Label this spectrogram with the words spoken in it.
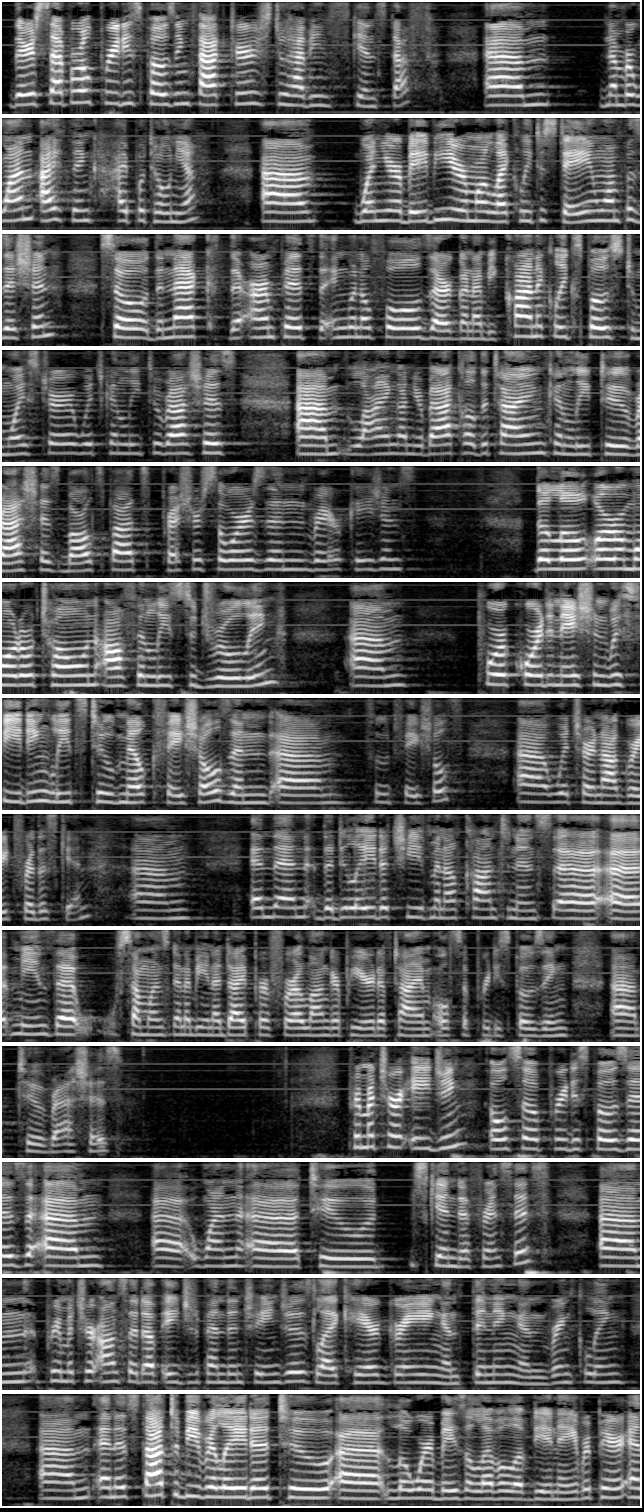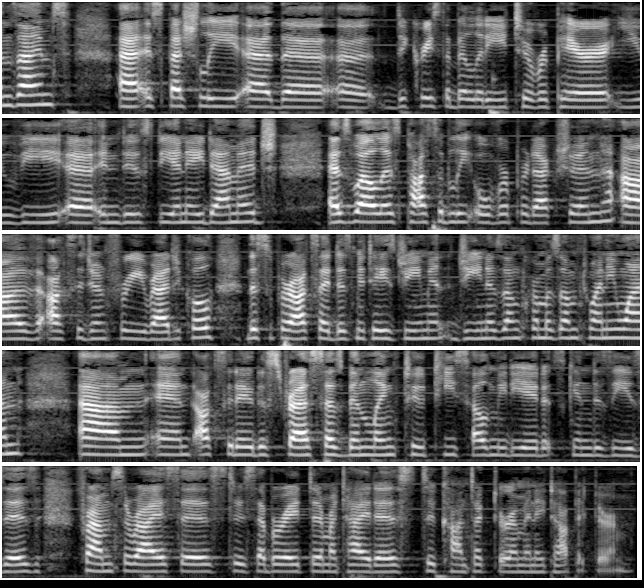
There are several predisposing factors to having skin stuff. Um, number one, I think hypotonia. Um, when you're a baby, you're more likely to stay in one position. So the neck, the armpits, the inguinal folds are going to be chronically exposed to moisture, which can lead to rashes. Um, lying on your back all the time can lead to rashes, bald spots, pressure sores in rare occasions. The low oromotor tone often leads to drooling. Um, poor coordination with feeding leads to milk facials and um, food facials, uh, which are not great for the skin. Um, and then the delayed achievement of continence uh, uh, means that someone's going to be in a diaper for a longer period of time, also predisposing uh, to rashes. Premature aging also predisposes um, uh, one uh, to skin differences. Um, premature onset of age dependent changes like hair graying and thinning and wrinkling. Um, and it's thought to be related to uh, lower basal level of DNA repair enzymes, uh, especially uh, the uh, decreased ability to repair UV uh, induced DNA damage, as well as possibly overproduction of oxygen free radical. The superoxide dismutase gene, gene is on chromosome 21, um, and oxidative stress has been linked to T cell mediated skin diseases from psoriasis to seborrheic dermatitis to contact derm and atopic derm.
